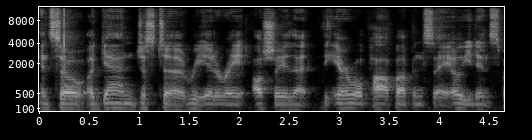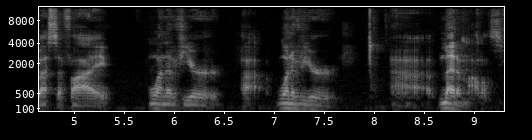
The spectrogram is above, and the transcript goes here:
And so again, just to reiterate, I'll show you that the error will pop up and say, "Oh, you didn't specify one of your uh, one of your uh, meta models."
